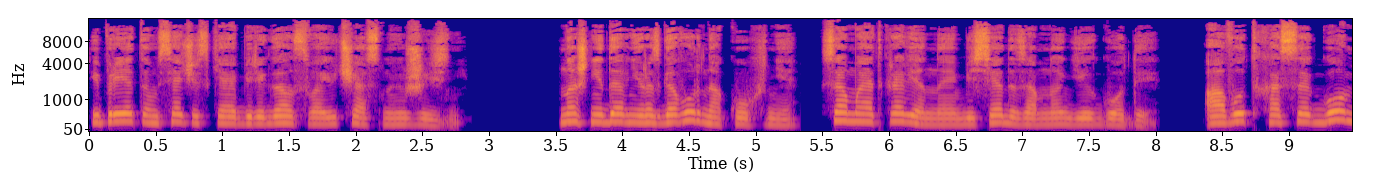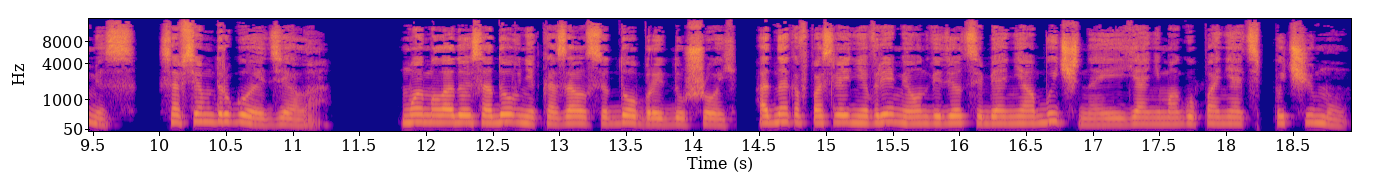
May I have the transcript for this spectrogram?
и при этом всячески оберегал свою частную жизнь. Наш недавний разговор на кухне — самая откровенная беседа за многие годы. А вот Хосе Гомес — совсем другое дело. Мой молодой садовник казался доброй душой, однако в последнее время он ведет себя необычно, и я не могу понять, почему.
